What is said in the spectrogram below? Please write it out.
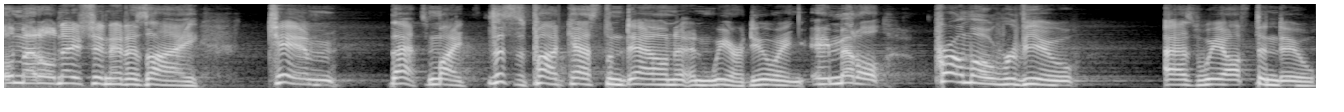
Hail Metal Nation, it is I, Tim. That's Mike. This is Podcast Them Down, and we are doing a metal promo review, as we often do,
